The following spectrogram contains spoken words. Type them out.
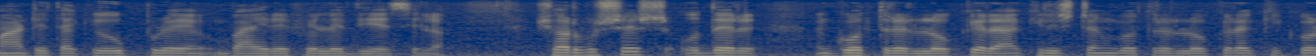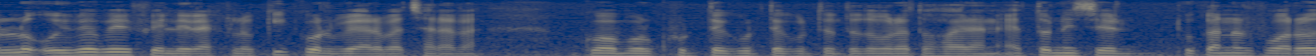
মাটি তাকে উপরে, বাইরে ফেলে দিয়েছিল। সর্বশেষ ওদের গোত্রের লোকেরা, খ্রিস্টান গোত্রের লোকেরা কি করল? ওইভাবেই ফেলে রাখল। কি করবে আর বাচ্চারা কবর খুঁড়তে খুঁড়তে খুঁড়তে তো ওরা তো হয়রান। এত নিচে ঢুকানোর পরেও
